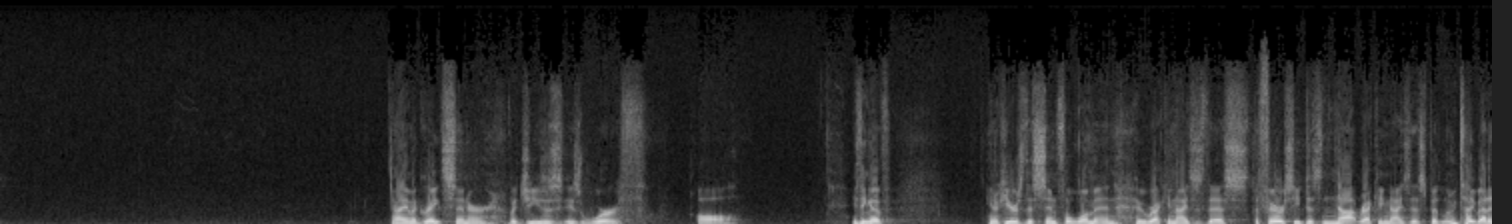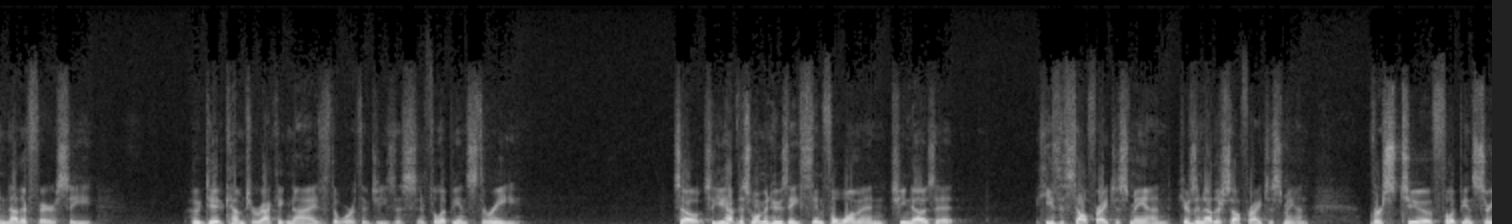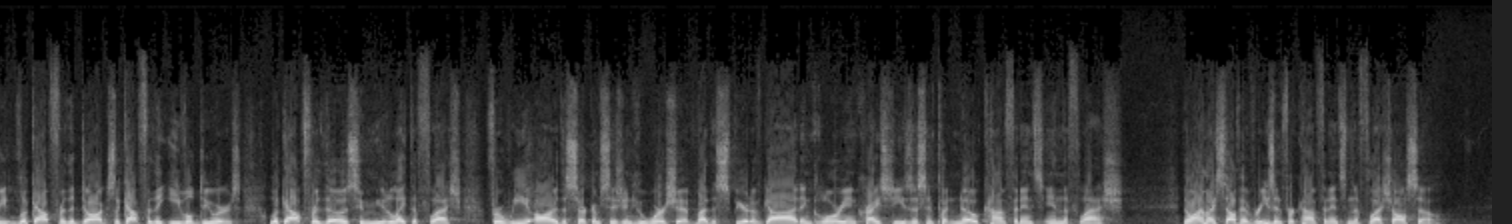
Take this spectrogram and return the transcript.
I am a great sinner, but Jesus is worth all. You think of, you know, here's the sinful woman who recognizes this. The Pharisee does not recognize this, but let me tell you about another Pharisee who did come to recognize the worth of Jesus in Philippians 3. So, so you have this woman who's a sinful woman. She knows it. He's a self righteous man. Here's another self righteous man. Verse 2 of Philippians 3 Look out for the dogs, look out for the evildoers, look out for those who mutilate the flesh, for we are the circumcision who worship by the Spirit of God and glory in Christ Jesus and put no confidence in the flesh. Though I myself have reason for confidence in the flesh also.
